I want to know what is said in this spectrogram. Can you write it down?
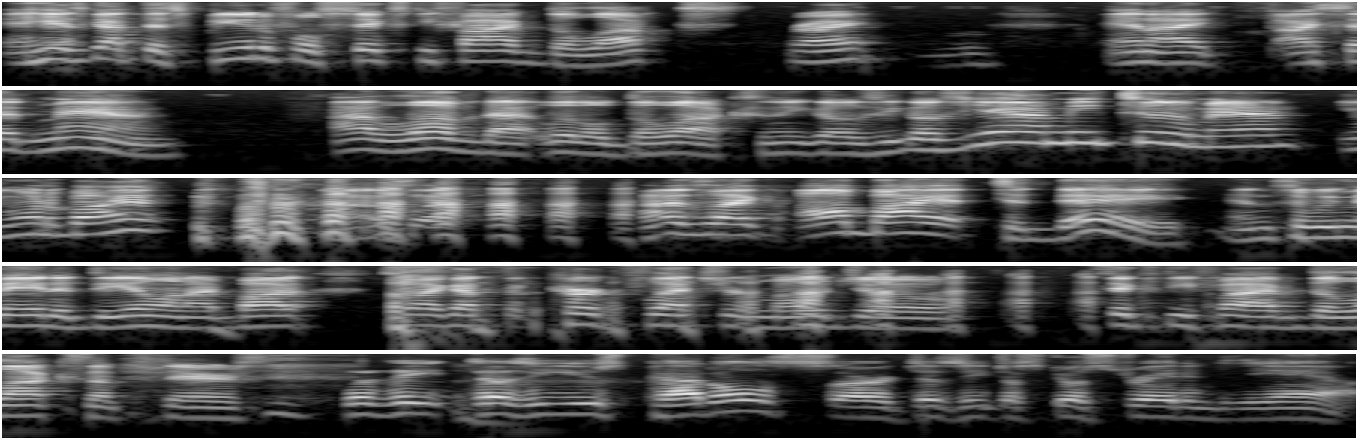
and he's got this beautiful 65 deluxe right Mhm. and i i said man I love that little deluxe. And he goes, he goes, yeah, me too, man. You want to buy it? I was like, I was like, I'll buy it today. And so we made a deal, and I bought it. So I got the Kirk Fletcher Mojo 65 Deluxe upstairs. Does he does he use pedals or does he just go straight into the amp?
